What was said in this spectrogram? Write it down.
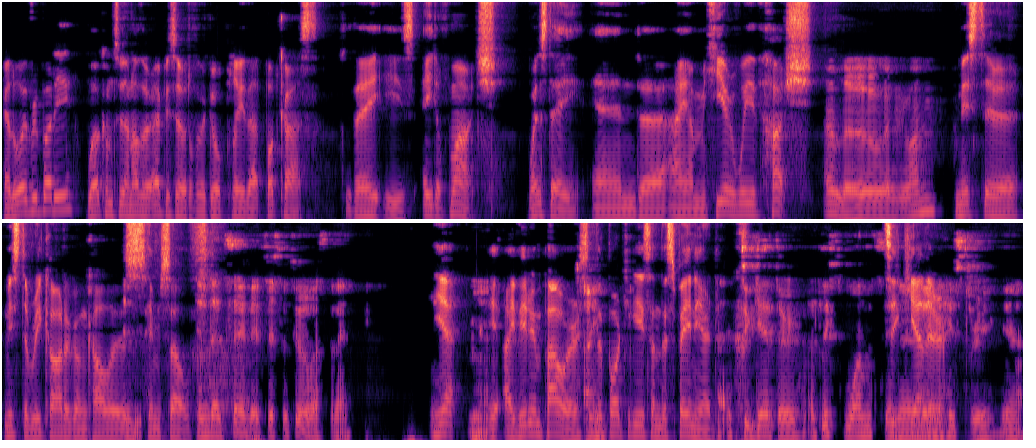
Hello, everybody. Welcome to another episode of the Go Play That podcast. Today is 8th of March, Wednesday, and uh, I am here with Hush, Hello, everyone. Mr. Mr. Ricardo Goncalves himself. And that's it. It's just the two of us today. yeah, Yeah. Iberian Power, so I- the Portuguese and the Spaniard. Uh, together, at least once in, uh, Together. in history. Yeah.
